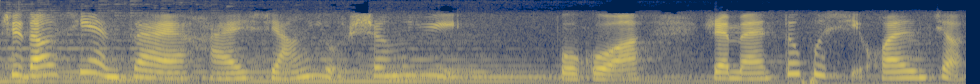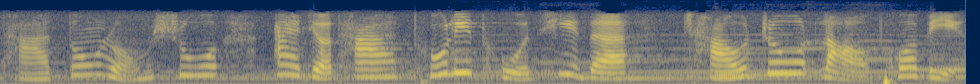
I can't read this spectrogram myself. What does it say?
直到现在还享有声誉。不过人们都不喜欢叫它冬蓉酥，爱叫它土里土气的潮州老婆饼。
